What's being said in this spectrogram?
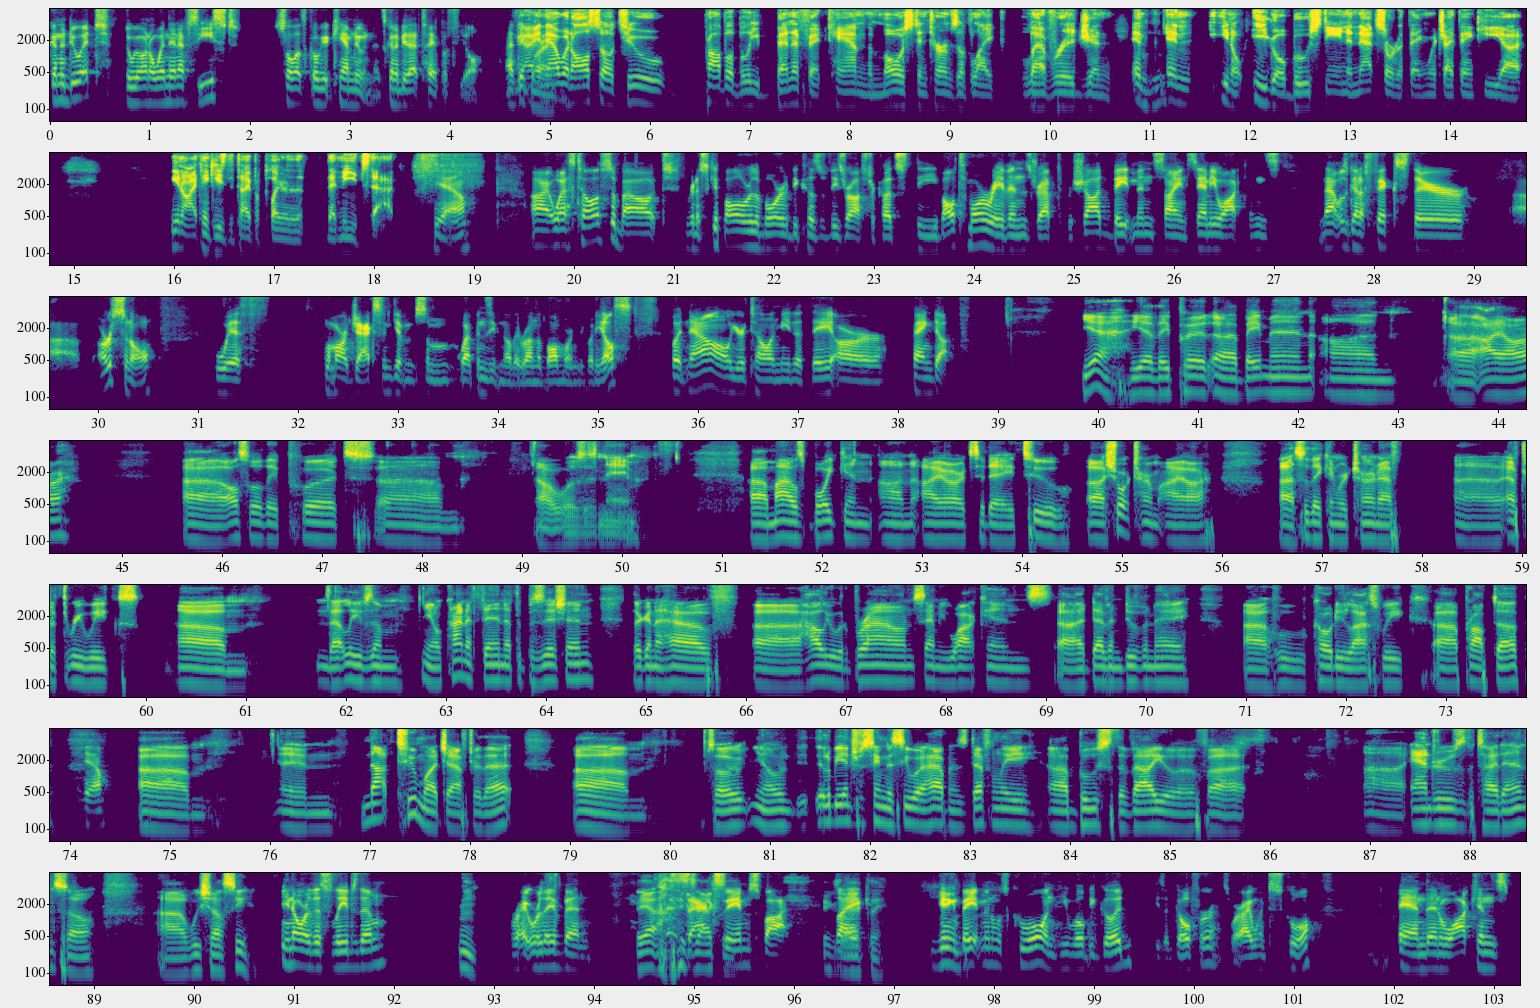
going to do it? Do we want to win the NFC East? So let's go get Cam Newton. It's going to be that type of feel. I think. Yeah, and Right. that would also too probably benefit Cam the most in terms of like leverage and and Mhm. and you know ego boosting and that sort of thing, which I think he uh you know, I think he's the type of player that that needs that. Yeah. All right, Wes, tell us about. We're going to skip all over the board because of these roster cuts. The Baltimore Ravens drafted Rashod Bateman, signed Sammy Watkins, and that was going to fix their uh, arsenal with Lamar Jackson, give him some weapons, even though they run the ball more than anybody else. But now you're telling me that they are banged up. Yeah. Yeah. They put uh, Bateman on uh, IR. Uh, also, they put, um, oh, what was his name? Uh, Miles Boykin on IR today, too, uh, short term IR, uh, so they can return after, uh, after three weeks. Um, that leaves them, you know, kind of thin at the position. They're going to have uh, Hollywood Brown, Sammy Watkins, Devin Duvernay, who Cody last week propped up, Yeah. Um, and not too much after that. Um, so you know it'll be interesting to see what happens. Definitely uh, boost the value of uh, uh, Andrews, the tight end. So uh, we shall see. You know where this leaves them? Hmm. Right where they've been. Yeah, exact exactly. same spot. Exactly. Like getting Bateman was cool, and he will be good. He's a gopher. That's where I went to school. And then Watkins,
